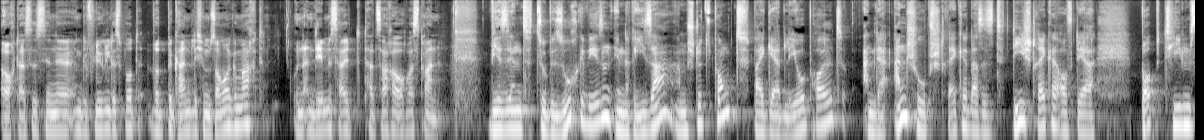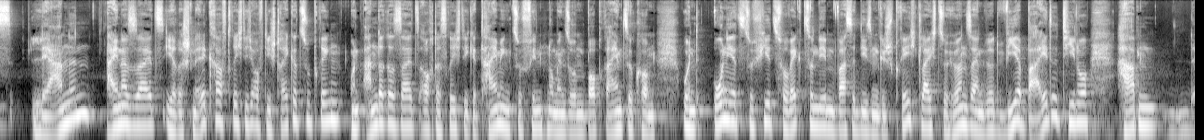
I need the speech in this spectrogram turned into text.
auch das ist eine, ein geflügeltes Wort, wird bekanntlich im Sommer gemacht. Und an dem ist halt Tatsache auch was dran. Wir sind zu Besuch gewesen in Riesa am Stützpunkt bei Gerd Leopold an der Anschubstrecke. Das ist die Strecke, auf der Bob-Teams lernen, einerseits ihre Schnellkraft richtig auf die Strecke zu bringen und andererseits auch das richtige Timing zu finden, um in so einen Bob reinzukommen. Und ohne jetzt zu viel vorwegzunehmen, was in diesem Gespräch gleich zu hören sein wird, wir beide, Tino, haben, äh,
